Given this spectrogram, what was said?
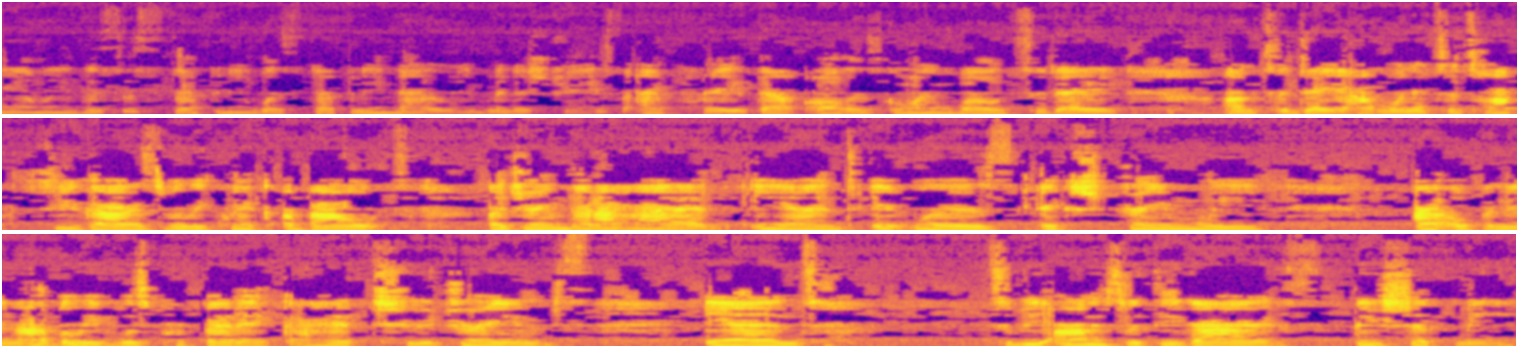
family. This is Stephanie with Stephanie Natalie Ministries. I pray that all is going well today. Um, today, I wanted to talk to you guys really quick about a dream that I had, and it was extremely eye-opening. I believe was prophetic. I had two dreams, and to be honest with you guys, they shook me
